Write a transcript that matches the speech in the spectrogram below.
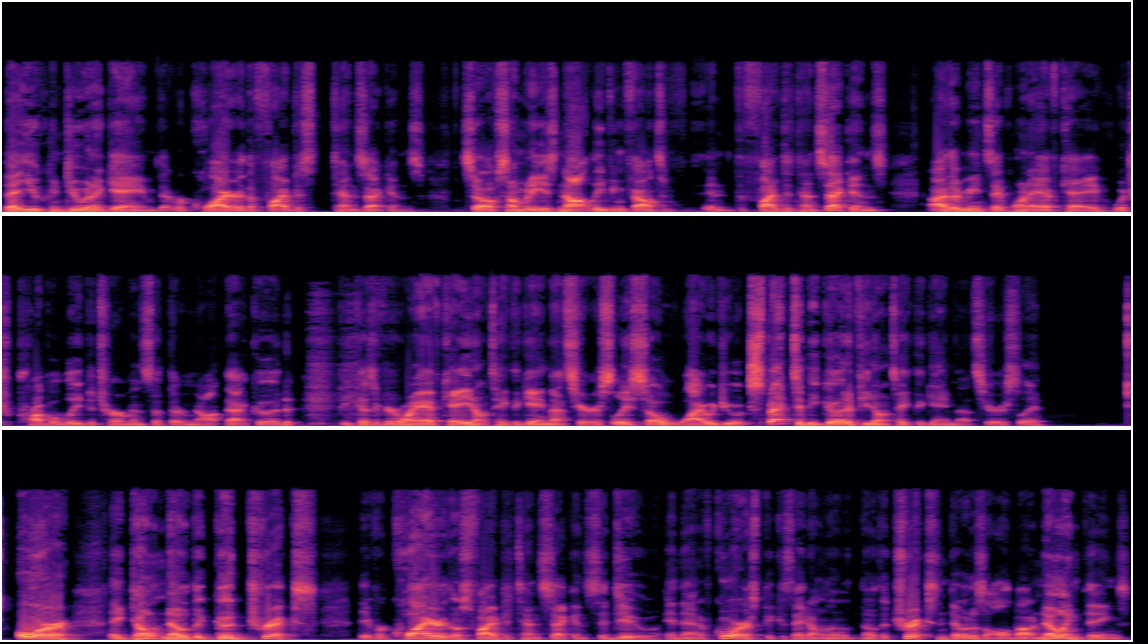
that you can do in a game that require the five to 10 seconds. So if somebody is not leaving fountain in the five to 10 seconds, either means they've won AFK, which probably determines that they're not that good. Because if you're going AFK, you don't take the game that seriously. So why would you expect to be good if you don't take the game that seriously? Or they don't know the good tricks that require those five to 10 seconds to do. And then, of course, because they don't know, know the tricks and Dota's all about knowing things,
